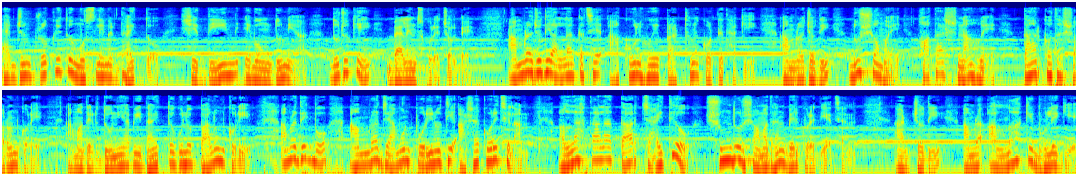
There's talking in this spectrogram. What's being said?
একজন প্রকৃত মুসলিমের দায়িত্ব সে দিন এবং দুনিয়া দুটোকেই ব্যালেন্স করে চলবে। আমরা যদি আল্লাহর কাছে আকুল হয়ে প্রার্থনা করতে থাকি, আমরা যদি দুঃসময়ে হতাশ না হয়ে তার কথা স্মরণ করে আমাদের দুনিয়াবি দায়িত্বগুলো পালন করি। আমরা দেখব, আমরা যেমন পরিণতি আশা করেছিলাম, আল্লাহ তালা তার চাইতেও সুন্দর সমাধান বের করে দিয়েছেন। আর যদি আমরা আল্লাহকে ভুলে গিয়ে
